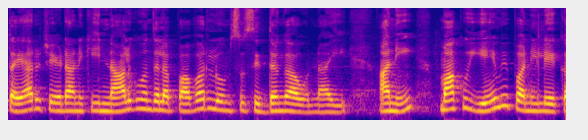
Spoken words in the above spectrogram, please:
తయారు చేయడానికి నాలుగు వందల పవర్ లూమ్స్ సిద్ధంగా ఉన్నాయి. అని మాకు ఏమి పని లేక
